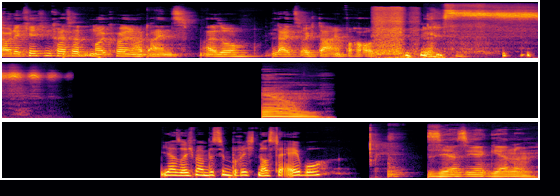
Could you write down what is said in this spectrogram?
Aber der Kirchenkreis hat Neukölln hat eins. Also leitet euch da einfach aus. ja. Ja, soll ich mal ein bisschen berichten aus der ABO? Sehr, sehr gerne.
